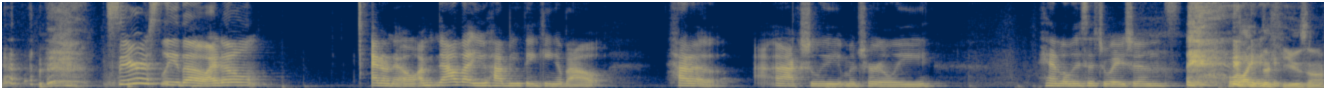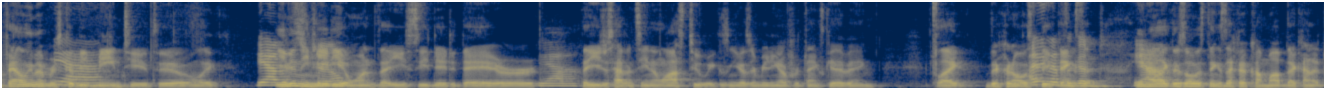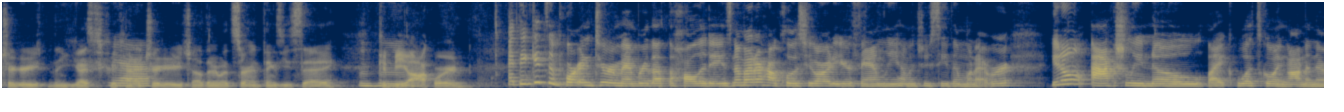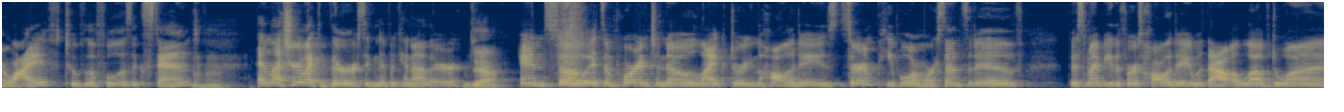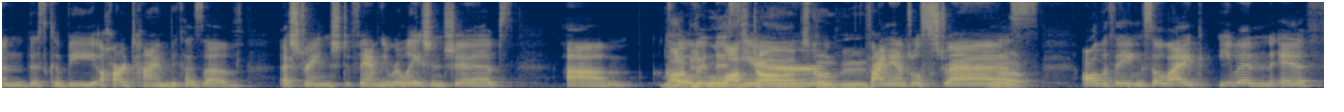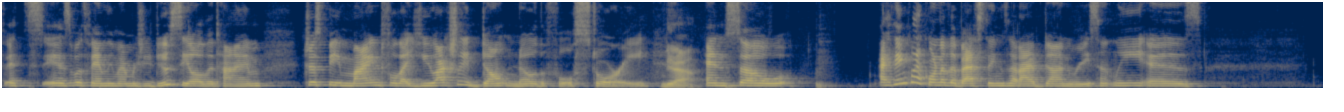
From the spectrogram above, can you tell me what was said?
Seriously, though, I don't, I don't know. I'm now that you have me thinking about how to actually maturely handle these situations. or like diffuse them. Family members could be mean to you too. Like yeah, even the that's true. immediate ones that you see day to day or Yeah. that you just haven't seen in the last two weeks and you guys are meeting up for Thanksgiving. Like there can always I be think that's a things good- that, you know, like there's always things that could come up that kind of trigger you you guys could kind of trigger each other with certain things you say. Could Mm-hmm. be awkward. I think it's important to remember that the holidays, no matter how close you are to your family, how much you see them, whatever, you don't actually know like what's going on in their life to the fullest extent unless you're like their significant other. Yeah. And so it's important to know like during the holidays, certain people are more sensitive. This might be the first holiday without a loved one. This could be a hard time because of estranged family relationships. Um, A lot of COVID this lost year, jobs, COVID. financial stress, Yep. all the things. So like even if it's is with family members you do see all the time, just be mindful that you actually don't know the full story. Yeah. And so I think like one of the best things that I've done recently is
